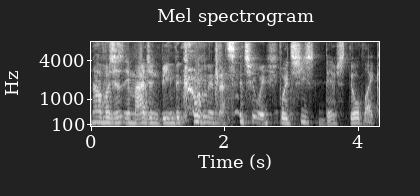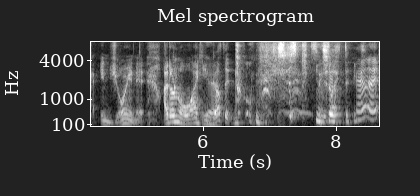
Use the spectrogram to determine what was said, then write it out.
shit. No, but just imagine being the girl in that situation. But she's they're still like enjoying it. I don't know why he Yeah. does it though. he just, He he's just like, "Hey."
